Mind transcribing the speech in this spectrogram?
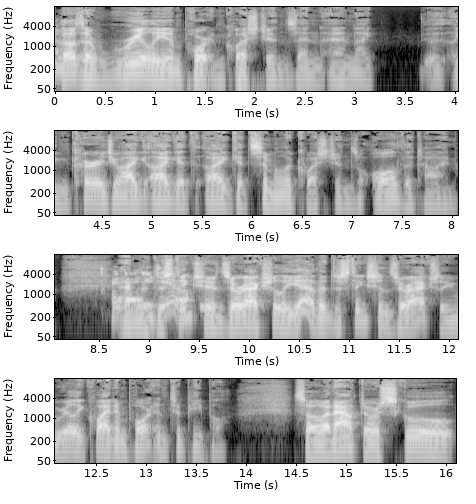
Those are really important questions, and and I Uh, encourage you. I I get I get similar questions all the time, I and the you do. distinctions are actually yeah, the distinctions are actually really quite important to people. So an outdoor school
